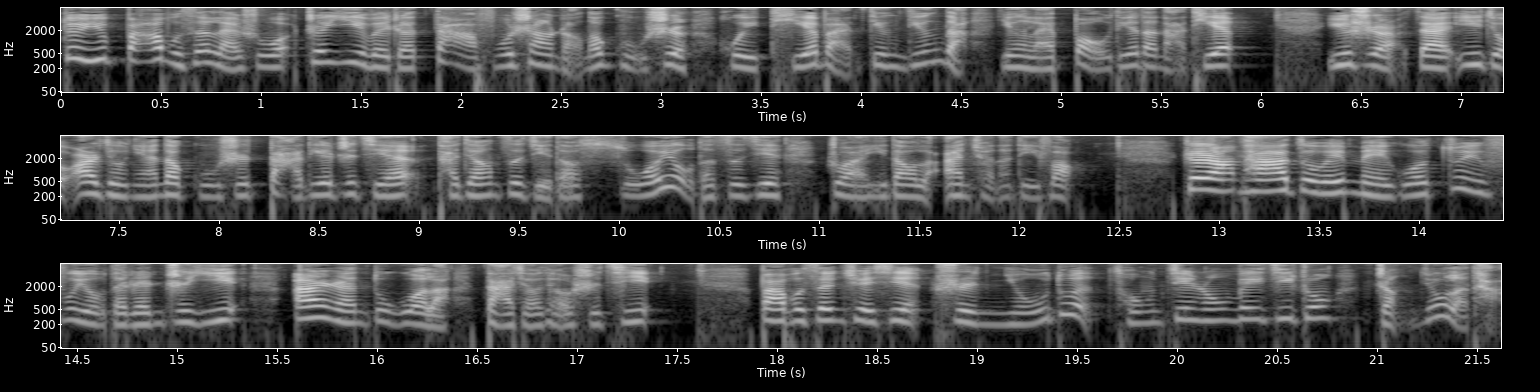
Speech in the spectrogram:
对于巴布森来说，这意味着大幅上涨的股市会铁板钉钉地迎来暴跌的那天。于是，在一九二九年的股市大跌之前，他将自己的所有的资金转移到了安全的地方，这让他作为美国最富有的人之一，安然度过了大萧条时期。巴布森确信是牛顿从金融危机中拯救了他，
